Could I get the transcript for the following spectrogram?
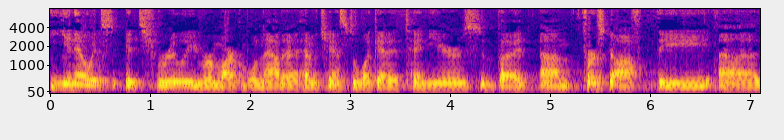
you know it's it's really remarkable now to have a chance to look at it ten years. But um, first off, the uh,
